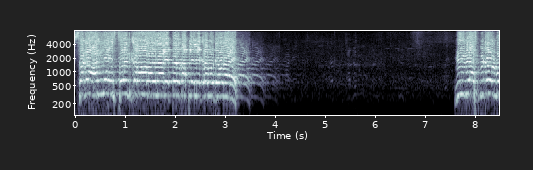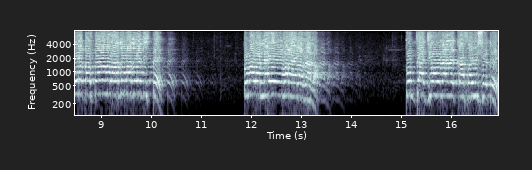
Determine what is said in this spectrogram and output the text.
सगळं अन्याय सहन करावा लागणार आहे तरच आपले लेकर मोठे होणार आहे मी व्यासपीठावर बोलत असताना मला आजूबाजूला दिसतंय तुम्हाला न्याय उभा राहायला जागा. तुमचा जीवनाने कासावीस होतोय?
